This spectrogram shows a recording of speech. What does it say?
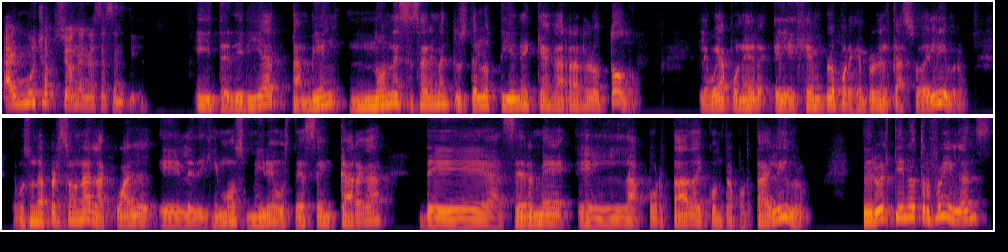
hay mucha opción en ese sentido. Y te diría también, no necesariamente usted lo tiene que agarrarlo todo. Le voy a poner el ejemplo, por ejemplo, en el caso del libro. Tenemos una persona a la cual eh, le dijimos, mire, usted se encarga de hacerme la portada y contraportada del libro. Pero él tiene otro freelance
